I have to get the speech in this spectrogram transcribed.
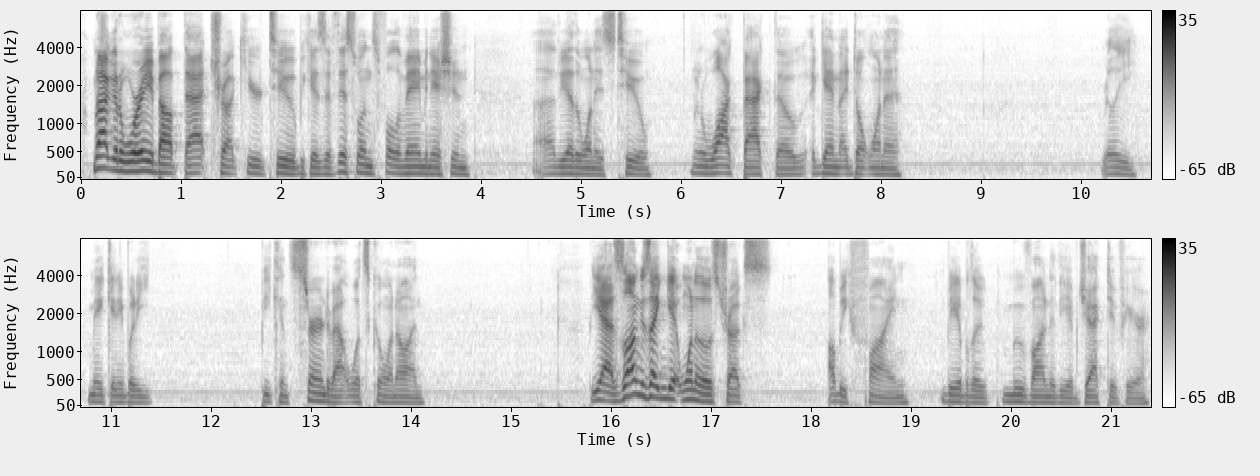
I'm not going to worry about that truck here too because if this one's full of ammunition, uh, the other one is too. I'm going to walk back though. Again, I don't want to really make anybody be concerned about what's going on. But yeah, as long as I can get one of those trucks, I'll be fine. Be able to move on to the objective here.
